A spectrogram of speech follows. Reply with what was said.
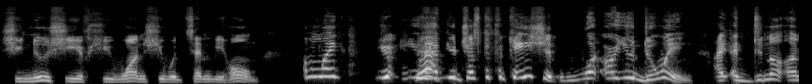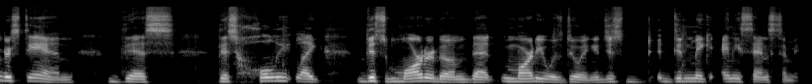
she knew she, if she won, she would send me home. I'm like, you, you Yeah. have your justification. What are you doing? I, I did not understand this, this holy, like, this martyrdom that Marty was doing. It just it didn't make any sense to me.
